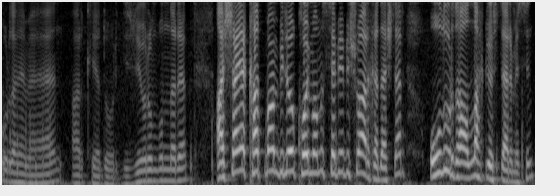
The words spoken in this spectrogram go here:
Buradan hemen arkaya doğru diziyorum bunları. Aşağıya katman bloğu koymamın sebebi şu arkadaşlar. Olur da Allah göstermesin.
